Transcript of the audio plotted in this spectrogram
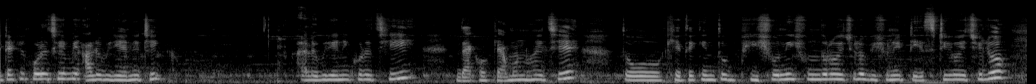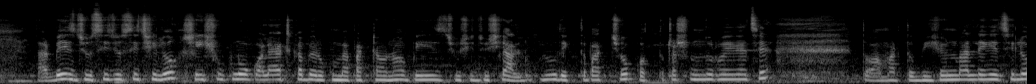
এটাকে করেছি আমি আলু বিরিয়ানি, ঠিক? আলু বিরিয়ানি করেছি। দেখো কেমন হয়েছে। তো খেতে কিন্তু ভীষণই সুন্দর হয়েছিল, ভীষণই টেস্টি হয়েছিল। আর বেশ জুসি জুসি ছিল। সেই শুকনো কলা আটকাবে এরকম ব্যাপারটাও না। বেশ জুসি জুসি আলুগুলোও দেখতে পাচ্ছ, কতটা সুন্দর হয়ে গেছে। তো আমার তো ভীষণ ভালো লেগেছিলো।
